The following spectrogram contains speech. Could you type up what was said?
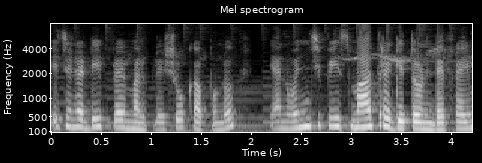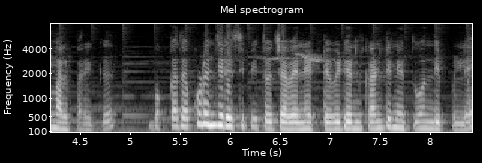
ಹೆಚ್ಚಿನ ಡೀಪ್ ಫ್ರೈ ಮಲ್ಪಲೆ ಶೋಕ್ ಆಪುಂಡು ಯಾನ್ ಒಂಜಿ ಪೀಸ್ ಮಾತ್ರ ಗೆತ್ತೊಂಡೆ ಫ್ರೈ ಮಲ್ಪರೆಗ್ ಬೊಕ್ಕದ ಕುಡಂಜಿ ರೆಸಿಪಿ ತೋಜಾವೆ ನೆಟ್ ವಿಡಿಯೋನ್ ಕಂಟಿನ್ಯೂ ತೂಂದಿಪ್ಪುಲೆ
